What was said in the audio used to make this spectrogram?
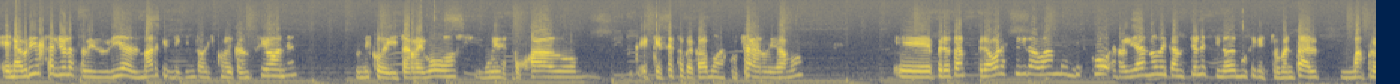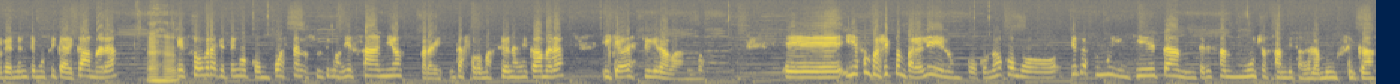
en abril salió La Sabiduría del Mar, que es mi quinto disco de canciones, un disco de guitarra y voz, muy despojado, que es esto que acabamos de escuchar, digamos. Eh, pero, pero ahora estoy grabando un disco, en realidad no de canciones, sino de música instrumental, más propiamente música de cámara, que es obra que tengo compuesta en los últimos 10 años para distintas formaciones de cámara y que ahora estoy grabando. Eh, y es un proyecto en paralelo un poco, ¿no? Como siempre soy muy inquieta, me interesan muchos ámbitos de la música,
